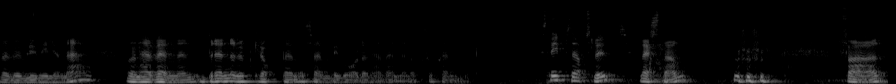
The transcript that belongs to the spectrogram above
Vem vill bli miljonär? Och den här vännen bränner upp kroppen och sen begår den här vännen också självmord. Snipp, snapp, slut. Nästan. För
